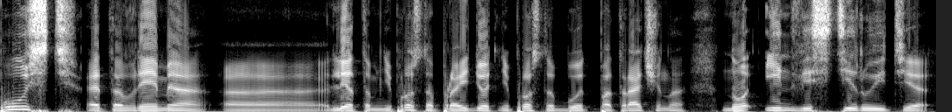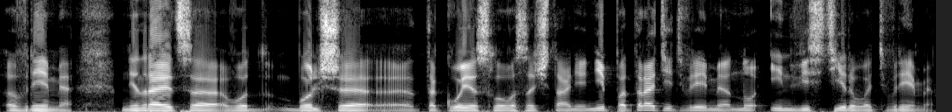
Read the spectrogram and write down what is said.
Пусть это время э, летом не просто пройдет, не просто будет потрачено, но инвестируйте время. Мне нравится вот больше э, такое словосочетание. Не потратить время, но инвестировать время.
